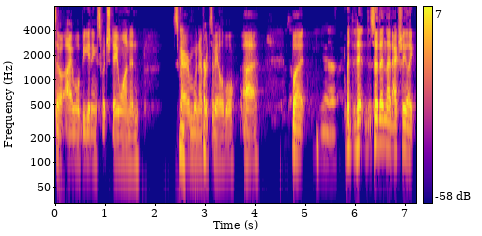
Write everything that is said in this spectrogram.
so i will be getting switch day one and skyrim whenever it's available uh, but Yeah. but th- so then that actually like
